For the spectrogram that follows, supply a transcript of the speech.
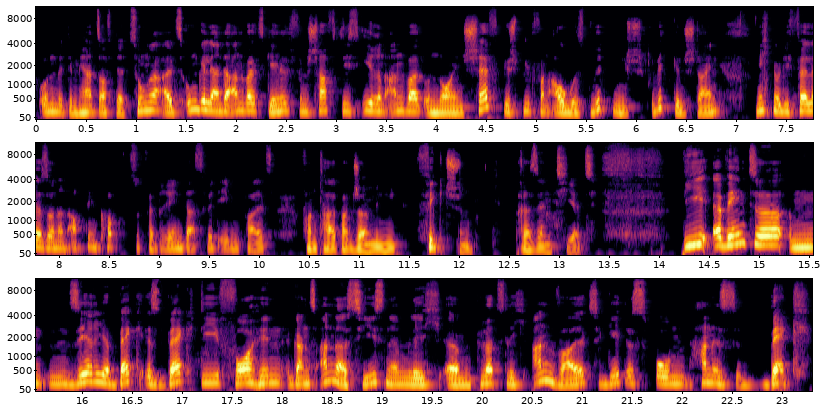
und mit dem Herz auf der Zunge. Als ungelernte Anwaltsgehilfin schafft sie es ihren Anwalt und neuen Chef, gespielt von August Wittgenstein, nicht nur die Fälle, sondern auch den Kopf zu verdrehen. Das wird ebenfalls von Talpa Germany Fiction präsentiert. Die erwähnte ähm, Serie Back is Back, die vorhin ganz anders hieß, nämlich ähm, plötzlich Anwalt, geht es um Hannes Beck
